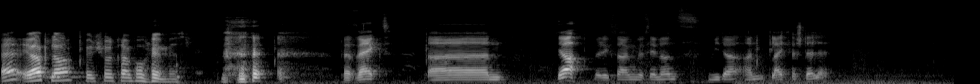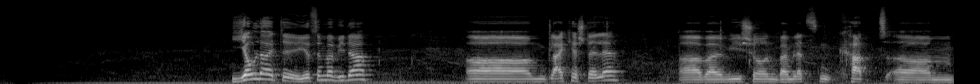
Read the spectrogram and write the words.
Hä? Ja, klar. Bin schon kein Problem mit. Perfekt. Dann, ja, würde ich sagen, wir sehen uns wieder an gleicher Stelle. Jo Leute, hier sind wir wieder. Ähm, gleicher Stelle. Aber wie schon beim letzten Cut, ähm,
